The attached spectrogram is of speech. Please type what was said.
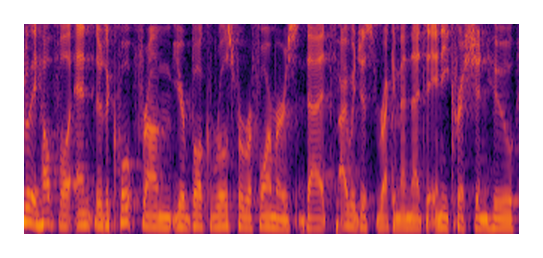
really helpful. And there's a quote from your book, Rules for Reformers, that I would just recommend that to any Christian who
